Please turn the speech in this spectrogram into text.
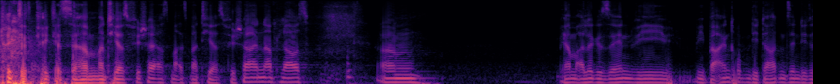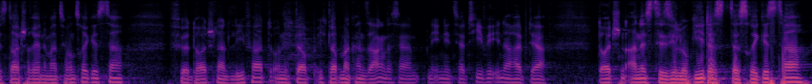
Kriegt, kriegt jetzt der Herr Matthias Fischer erstmal als Matthias Fischer einen Applaus. Ähm, wir haben alle gesehen, wie, wie beeindruckend die Daten sind, die das Deutsche Reanimationsregister für Deutschland liefert. Und ich glaube, ich glaub, man kann sagen, dass ja eine Initiative innerhalb der deutschen Anästhesiologie das, das Register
